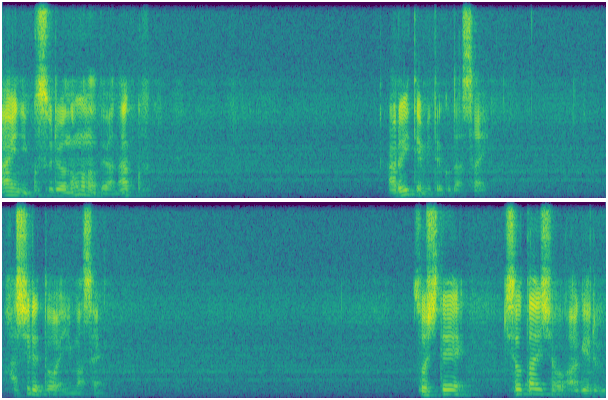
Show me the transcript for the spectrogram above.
安易に薬を飲むのではなく歩いてみてください。走れとは言いません。そして基礎代謝を上げる。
